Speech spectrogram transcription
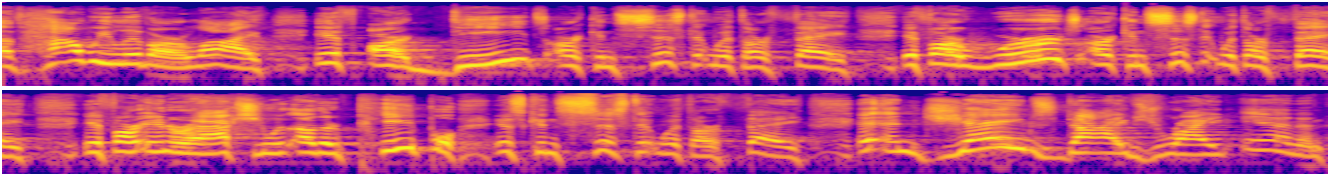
of how we live our life, if our deeds are consistent with our faith, if our words are consistent with our faith, if our interaction with other people is consistent with our faith. And James dives right in, and,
